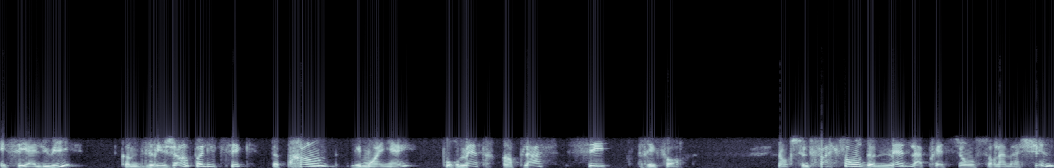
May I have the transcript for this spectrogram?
Et c'est à lui, comme dirigeant politique, de prendre les moyens pour mettre en place ces réformes. Donc, c'est une façon de mettre la pression sur la machine,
